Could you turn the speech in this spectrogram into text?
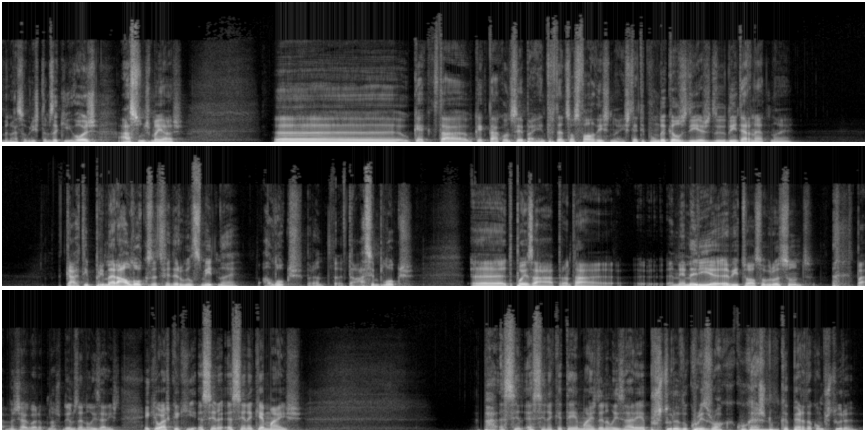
mas não é sobre isto que estamos aqui. Hoje há assuntos maiores. Uh, o, que é que está, o que é que está a acontecer? Bem, entretanto, só se fala disto, não é? Isto é tipo um daqueles dias de, de internet, não é? Cá, tipo, primeiro há loucos a defender o Will Smith, não é? Há loucos, pronto, há sempre loucos. Uh, depois há, pronto, há a memaria habitual sobre o assunto. Pá, mas já agora, nós podemos analisar isto. É que eu acho que aqui a cena, a cena que é mais. Pá, a, cena, a cena que até é mais de analisar é a postura do Chris Rock. Que o gajo nunca perde a compostura.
